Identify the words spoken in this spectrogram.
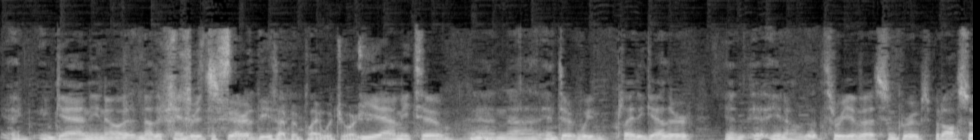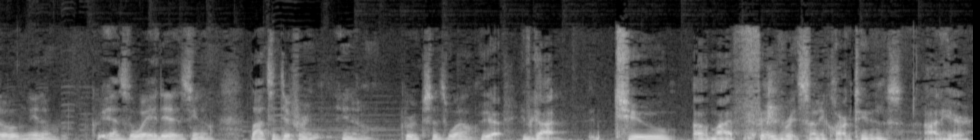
Again, you know, another kindred the spirit. 70s I've been playing with George. Yeah, me too. And uh, and we play together in uh, you know the three of us in groups, but also you know as the way it is, you know, lots of different you know groups as well. Yeah, you've got two of my favorite Sonny Clark tunes on here.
